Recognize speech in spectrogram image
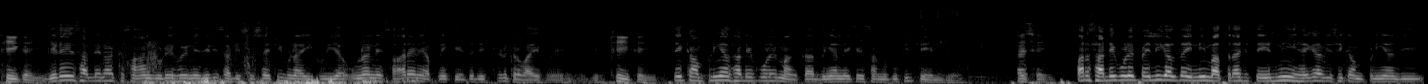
ਠੀਕ ਹੈ ਜੀ। ਜਿਹੜੇ ਸਾਡੇ ਨਾਲ ਕਿਸਾਨ ਜੁੜੇ ਹੋਏ ਨੇ ਜਿਹੜੀ ਸਾਡੀ ਸੁਸਾਇਟੀ ਬਣਾਈ ਹੋਈ ਆ ਉਹਨਾਂ ਨੇ ਸਾਰਿਆਂ ਨੇ ਆਪਣੇ ਖੇਤ ਰਜਿਸਟਰਡ ਕਰਵਾਏ ਹੋਏ ਨੇਗੇ ਠੀਕ ਹੈ ਜੀ। ਤੇ ਕੰਪਨੀਆਂ ਸਾਡੇ ਕੋਲੇ ਮੰਗ ਕਰਦੀਆਂ ਨੇ ਕਿ ਸਾਨੂੰ ਤੁਸੀਂ ਤੇਲ ਦਿਓ। ਅੱਛਾ ਜੀ। ਪਰ ਸਾਡੇ ਕੋਲੇ ਪਹਿਲੀ ਗੱਲ ਤਾਂ ਇੰਨੀ ਮਾਤਰਾ 'ਚ ਤੇਲ ਨਹੀਂ ਹੈਗਾ ਵੀ ਅਸੀਂ ਕੰਪਨੀਆਂ ਦੀ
